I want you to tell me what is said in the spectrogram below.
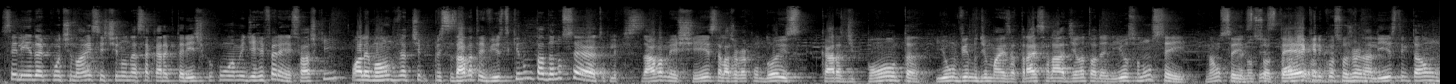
se ele ainda continuar insistindo nessa característica com um homem de referência. Eu acho que o alemão já te- precisava ter visto que não tá dando certo, que ele precisava mexer, sei lá, jogar com dois caras de ponta e um vindo de mais atrás, sei lá, adianta o Adenilson, não sei. Não sei, Mas não sou técnico, eu sou menos, jornalista, então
